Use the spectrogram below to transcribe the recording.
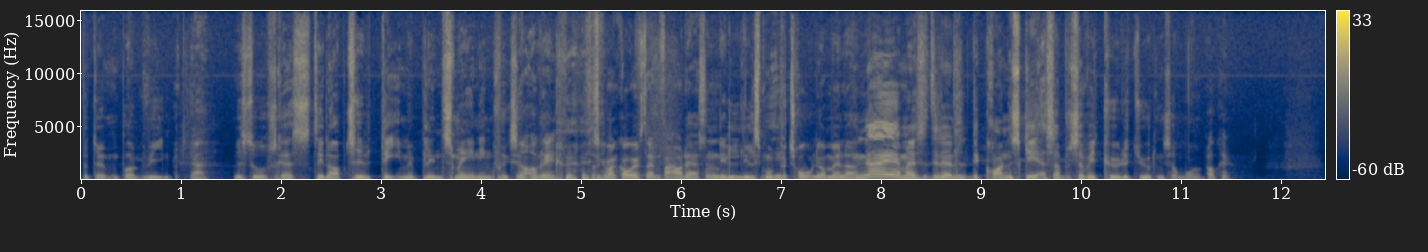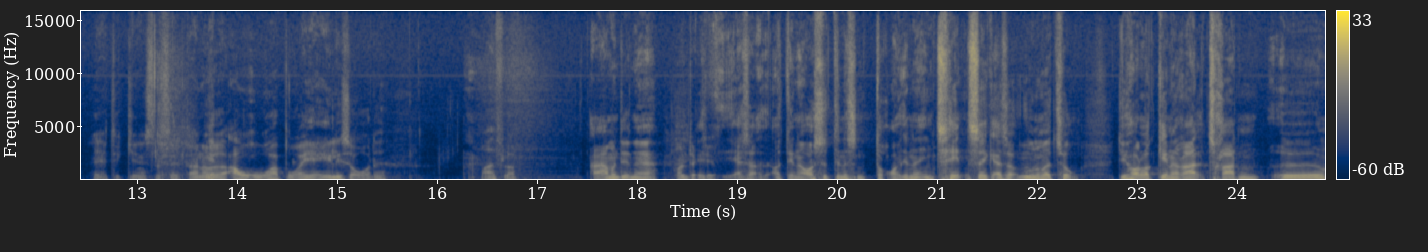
bedømme på et vin. Ja. Hvis du skal stille op til D med blindsmagning, for Nå, eksempel. okay. ikke? Så skal man gå efter en farve der, sådan en lille, lille smule petroleum, eller... Ja, jamen, altså det der det grønne skær, så, så er vi et køligt dyrkningsområde. Okay. Ja, det giver sig selv. Der er noget ja. Aurora Borealis over det. Meget flot. Ja, men den er... Hold da kæft. altså, og den er også den er sådan drøg, den er intens, ikke? Altså, mm. uden at være tung. De holder generelt 13, øh,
